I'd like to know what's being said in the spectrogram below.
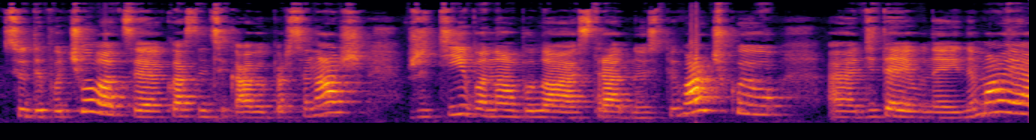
всюди почула. Це класний цікавий персонаж. В житті вона була естрадною співачкою. Е, Дітей у неї немає,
